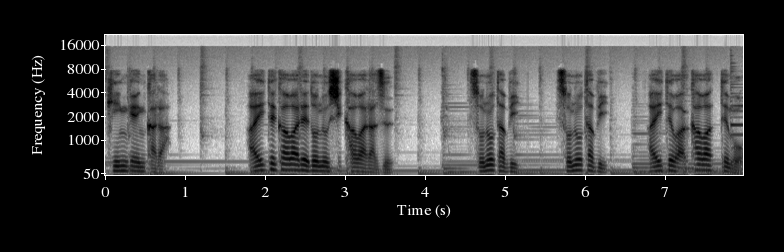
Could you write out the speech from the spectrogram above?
金言から。相手変われど主変わらず。その度、その度、相手は変わっても、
